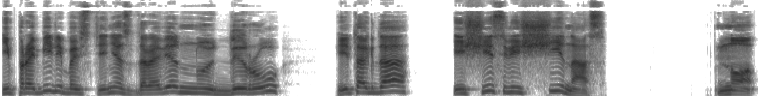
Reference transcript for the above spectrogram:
и пробили бы в стене здоровенную дыру, и тогда ищи свищи нас. Но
